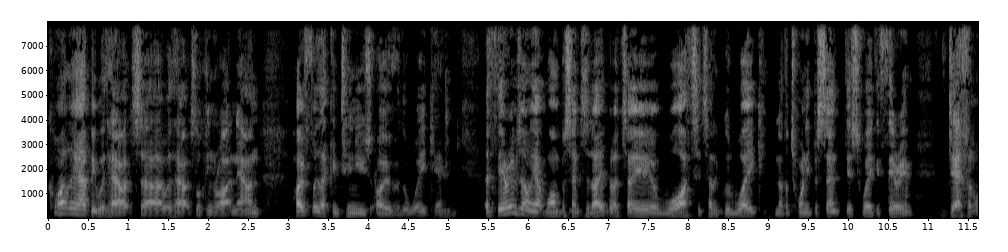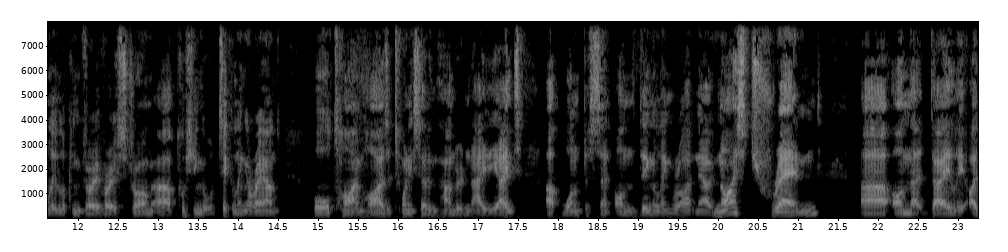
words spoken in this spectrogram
quietly happy with how it's uh, with how it's looking right now, and hopefully that continues over the weekend. Ethereum's only up one percent today, but I tell you what, it's had a good week. Another twenty percent this week. Ethereum definitely looking very very strong, uh, pushing or tickling around all time highs at twenty seven hundred and eighty eight, up one percent on the dingling right now. Nice trend uh, on that daily. I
